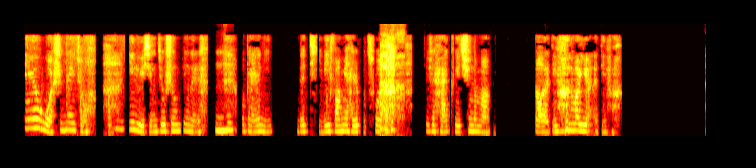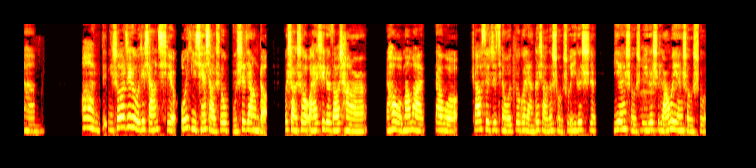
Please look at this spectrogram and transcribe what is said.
因为我是那种 一旅行就生病的人，嗯，我感觉你你的体力方面还是不错的，就是还可以去那么高的地方，那么远的地方。嗯，哦，你你说到这个，我就想起我以前小时候不是这样的。我小时候我还是一个早产儿，然后我妈妈在我十二岁之前，我做过两个小的手术，一个是鼻炎手术，一个是阑尾炎手术。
